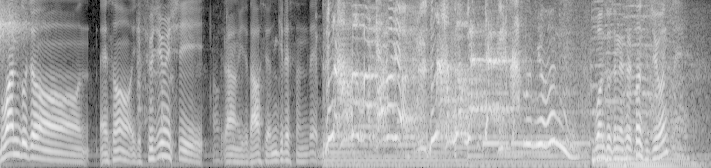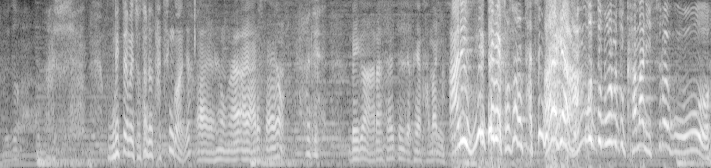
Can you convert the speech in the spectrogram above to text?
무한도전에서 이제 주지훈 씨랑 이제 나와서 연기를 했었는데 무한도전에서 했던 주지훈 아이씨, 우리 때문에 저 사람 다친 거 아니야? 아 형, 아, 아, 알았어 형. 내가 알아서 할 테니까 그냥 가만히 있어. 아니 우리 때문에 저 사람 다친 거아 그냥 아무것도 모르면 좀 가만히 있으라고.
